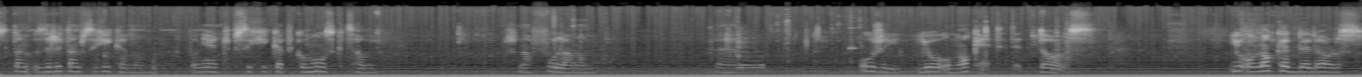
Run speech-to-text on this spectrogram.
Z zrytą psychikę mam. Bo nie wiem, czy psychikę, tylko mózg cały. Już na fulla mam. E, użyj. You unlocked the doors. You unlocked the doors.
